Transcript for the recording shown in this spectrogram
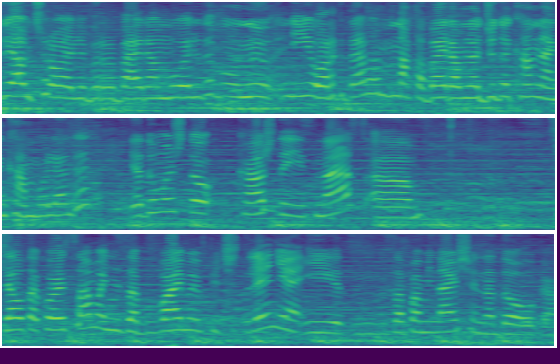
juda ham chiroyli bir bayram bo'ldi bu nyu yorkda bunaqa bayramlar juda kamdan kam bo'ladi Я думаю, что каждый из нас э, взял такое самое незабываемое впечатление и запоминающее надолго.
